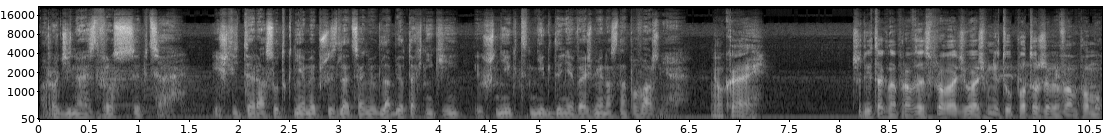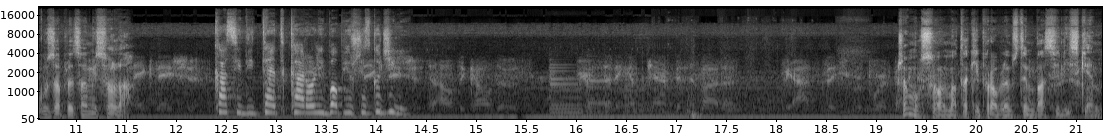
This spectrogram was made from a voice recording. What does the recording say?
Rodzina jest w rozsypce. Jeśli teraz utkniemy przy zleceniu dla biotechniki, już nikt nigdy nie weźmie nas na poważnie. Okej. Czyli tak naprawdę sprowadziłaś mnie tu po to, żebym wam pomógł za plecami Sola. Cassidy, Ted, Karol i Bob już się zgodzili. Czemu Sol ma taki problem z tym basiliskiem?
